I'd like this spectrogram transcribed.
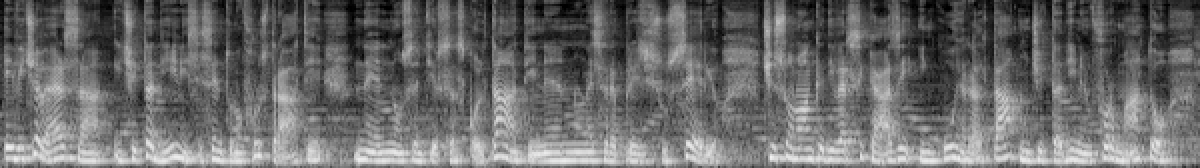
e viceversa i cittadini si sentono frustrati nel non sentirsi ascoltati, nel non essere presi sul serio. Ci sono anche diversi casi in cui in realtà un cittadino informato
